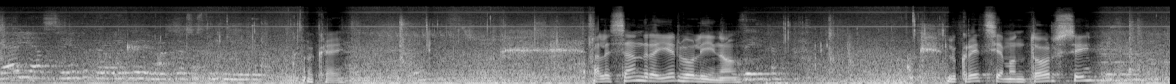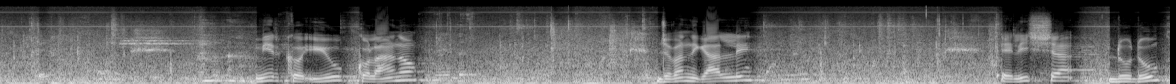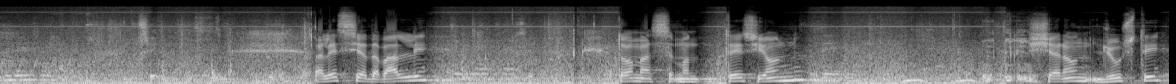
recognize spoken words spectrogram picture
Lei è assente però io a sostituirla. Ok. Alessandra Iervolino. Lucrezia Montorsi. Mirko Iu Colano. Giovanni Galli. Eliscia Dudu. Alessia Davalli. Thomas Montesion. Sharon Giusti.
